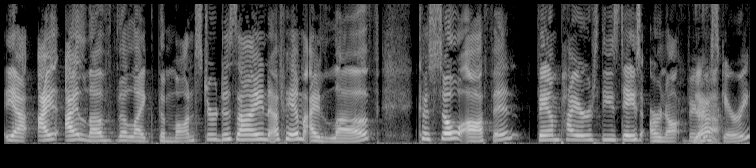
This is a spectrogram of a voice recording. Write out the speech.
Yeah, I I love the like the monster design of him. I love cuz so often vampires these days are not very Yeah. scary.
